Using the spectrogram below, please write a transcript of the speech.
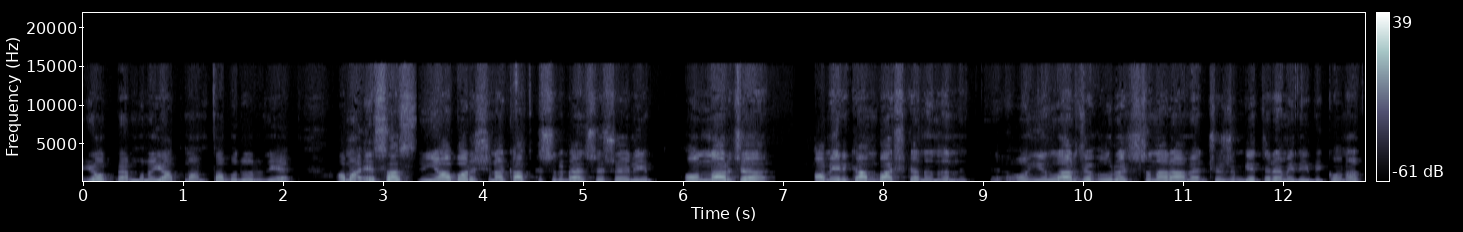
yok ben bunu yapmam tabudur diye. Ama esas dünya barışına katkısını ben size söyleyeyim. Onlarca Amerikan başkanının on yıllarca uğraşısına rağmen çözüm getiremediği bir konu.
